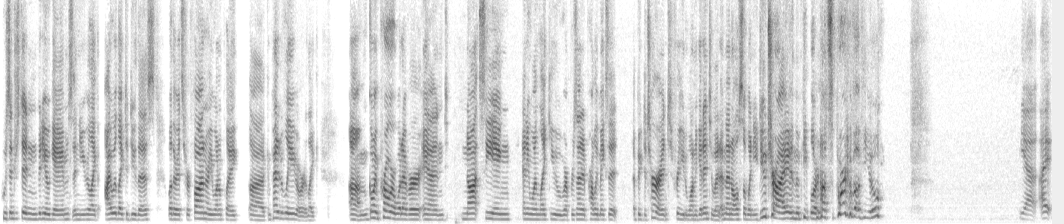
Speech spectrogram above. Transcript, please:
who's interested in video games and you're like, I would like to do this, whether it's for fun or you want to play uh, competitively or like um, going pro or whatever, and not seeing anyone like you represented probably makes it a big deterrent for you to want to get into it. And then also when you do try and then people are not supportive of you. Yeah, I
